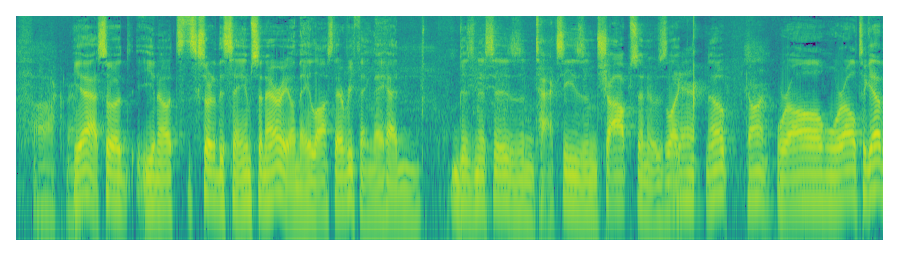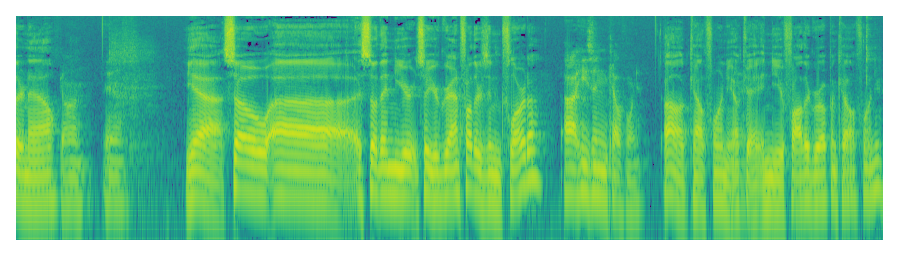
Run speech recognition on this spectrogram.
Fuck man. Yeah. So, you know, it's sort of the same scenario. And they lost everything. They had businesses and taxis and shops. And it was like, Yeah. nope. Gone. We're all, we're all together now. Gone. Yeah. Yeah. So, uh, so then your, so your grandfather's in Florida? Uh, he's in California. Oh, California. Okay. And your father grew up in California?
